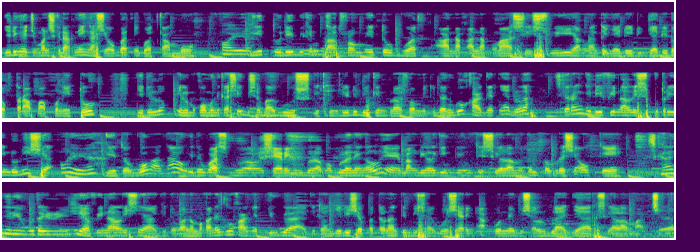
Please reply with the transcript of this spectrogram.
Jadi nggak cuma sekedar nih ngasih obat nih buat kamu. Oh iya. Gitu dia bikin platform itu buat anak-anak mahasiswi yang nantinya jadi jadi dokter apa pun itu. Jadi lo ilmu komunikasi bisa bagus gitu. Dia dibikin platform itu. Dan gue kagetnya adalah sekarang jadi finalis putri Indonesia. Oh iya? Gitu. Gue nggak tahu gitu pas gue sharing beberapa bulan yang lalu ya emang dia lagi ngerintis segala macam progresnya oke. Sekarang jadi putri Indonesia? Iya finalisnya gitu kan. Makanya gue kaget juga gitu. Jadi siapa tahu nanti bisa gue sharing akunnya bisa lo belajar segala macam.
